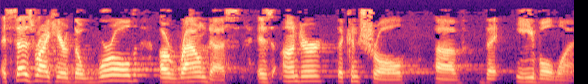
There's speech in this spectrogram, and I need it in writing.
it says right here, the world around us is under the control of the evil one.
